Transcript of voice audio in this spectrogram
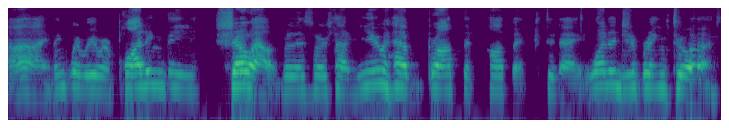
I think when we were plotting the show out for this first time, you have brought the topic today. What did you bring to us?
